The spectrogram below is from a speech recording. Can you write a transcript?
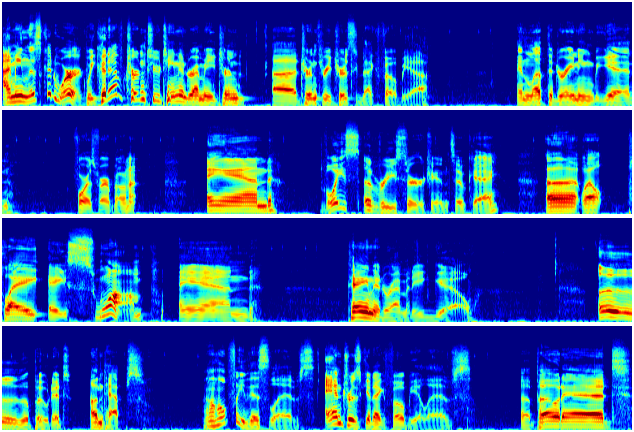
I mean, this could work. We could have turn two Tainted Remedy, turn uh, turn three Triskaidekaphobia, and let the draining begin. Forest Fire opponent. And Voice of Resurgence, okay. Uh, well, play a Swamp and Tainted Remedy, go. Uh, boot it. Untaps. Well, hopefully this lives. And Triskaidekaphobia lives. Opponent.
